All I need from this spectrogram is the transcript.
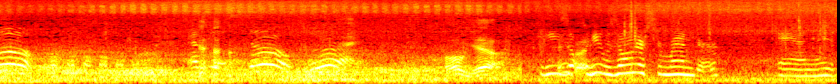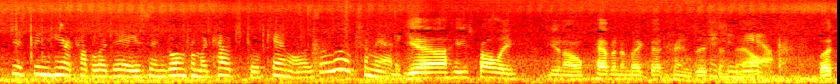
Oh, that feels so good. Oh, yeah. He's, bud. he was owner surrender, and he's just been here a couple of days, and going from a couch to a kennel is a little traumatic. Yeah, he's probably, you know, having to make that transition now. Yeah. But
